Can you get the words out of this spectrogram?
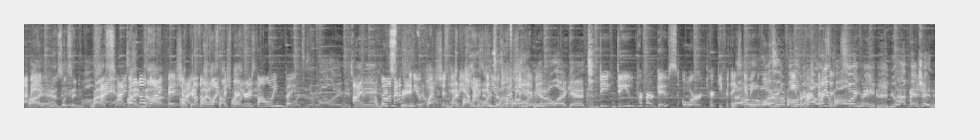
I mean, I just listen. Last, I, I am don't know not. why fish. Okay, I don't fine. I'll why stop Fish following Burger you is following, but Voices are following me, I, Speedy. well, I'm asking you a question, My Hemi. I'm asking you a voices are question, following me. I don't like it. Do, do you prefer goose or turkey for Thanksgiving, No, or voices are do you following me. prefer How are you following me? You have vision.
